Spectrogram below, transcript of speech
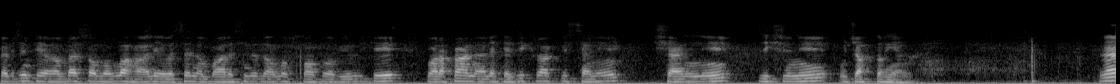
və bizim peyğəmbər sallallahu aleyhi və səlləm barəsində də Allah subhanətlə buyurur ki, və rəfa'nə ləkə zikrak, biz sənin şənini, zikrini ucatdıq yəni. Və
